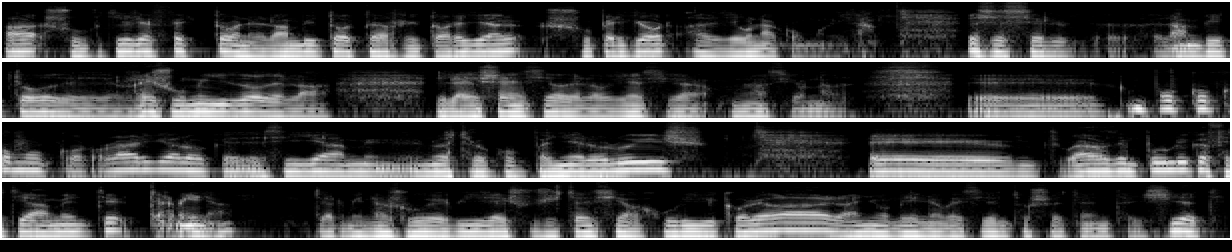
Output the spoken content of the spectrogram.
a surtir efecto en el ámbito territorial superior al de una comunidad. Ese es el, ámbito de, resumido de la, la, esencia de la Audiencia Nacional. Eh, un poco como corolario a lo que decía nuestro compañero Luis, eh, de Orden Público efectivamente termina, termina su vida y su existencia jurídico-legal el año 1977.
